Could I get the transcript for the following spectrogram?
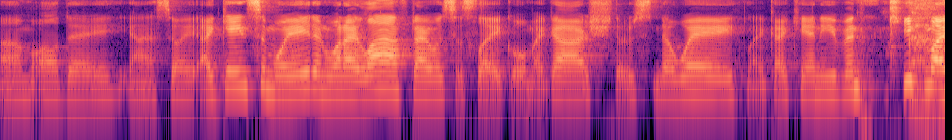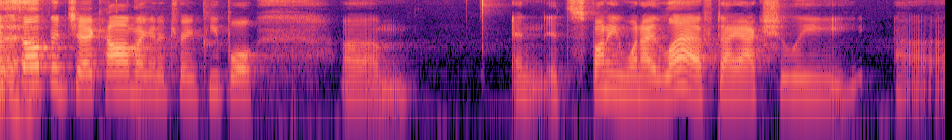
um, all day. Yeah. So I, I, gained some weight. And when I left, I was just like, oh my gosh, there's no way. Like, I can't even keep myself in check. How am I going to train people? Um, and it's funny, when I left, I actually. Uh,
